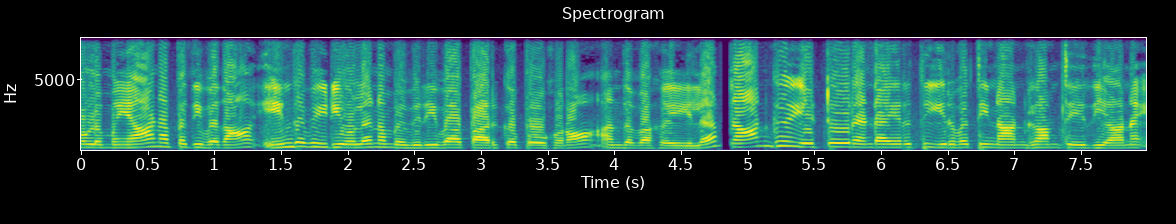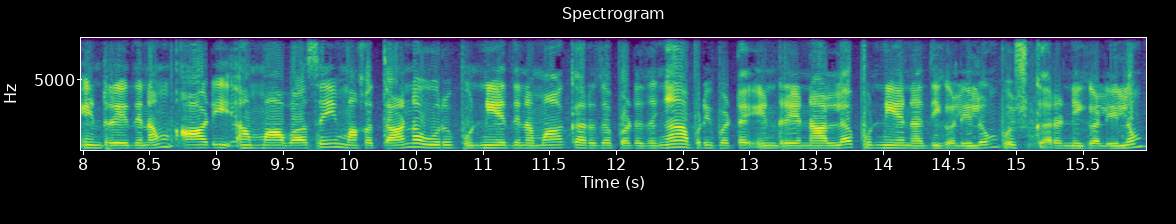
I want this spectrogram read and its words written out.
முழுமையான பதிவு தான் இந்த வீடியோல நம்ம விரிவா பார்க்க போகிறோம். அந்த வகையில நான்கு எட்டு ரெண்டாயிரத்தி இருபத்தி நான்காம் தேதியான இன்றைய தினம் ஆடி அமாவாசை மகத்தான ஒரு புண்ணிய தினமா கருதப்படுதுங்க. அப்படிப்பட்ட இன்றைய நாள்ல புண்ணிய நதிகளிலும் புஷ்கரணிகளிலும்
